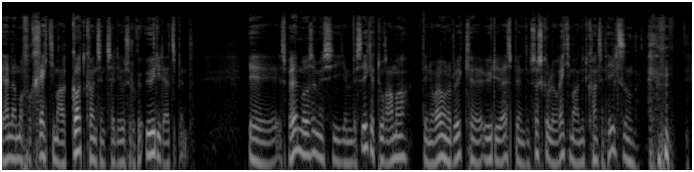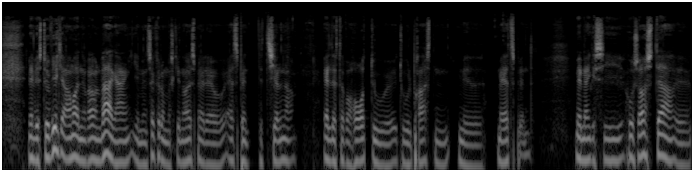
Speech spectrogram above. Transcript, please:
Det handler om at få rigtig meget godt content til at leve, så du kan øge dit adspend. Øh, så på den måde så vil jeg sige, jamen hvis ikke at du rammer den i røven, og du ikke kan øge dit adspend, så skal du lave rigtig meget nyt content hele tiden. men hvis du virkelig rammer den i røven hver gang, jamen så kan du måske nøjes med at lave adspend lidt sjældnere, alt efter hvor hårdt du, øh, du vil presse den med, med adspend. Men man kan sige, hos os der, øh,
